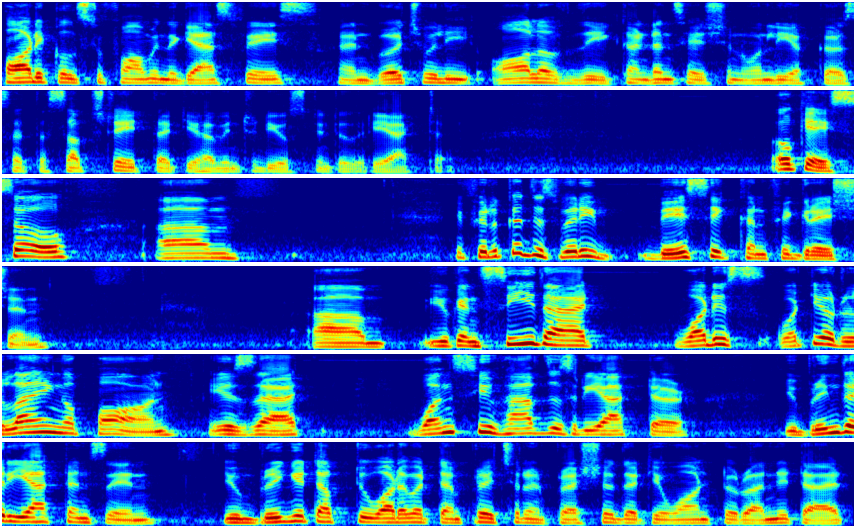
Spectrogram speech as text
particles to form in the gas phase and virtually all of the condensation only occurs at the substrate that you have introduced into the reactor. Okay, so um, if you look at this very basic configuration, um, you can see that what is what you are relying upon is that once you have this reactor, you bring the reactants in, you bring it up to whatever temperature and pressure that you want to run it at,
